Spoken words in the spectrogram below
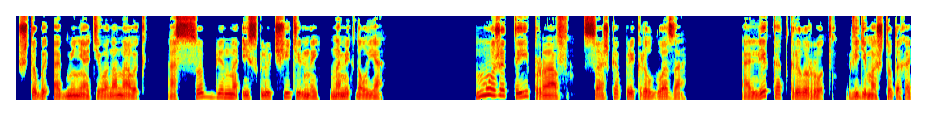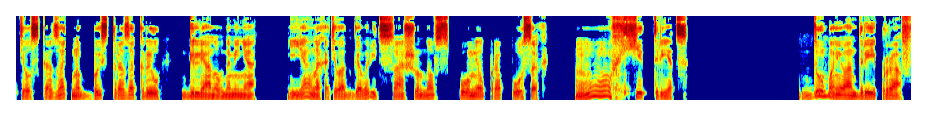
чтобы обменять его на навык. Особенно исключительный, намекнул я. Может, ты и прав, Сашка прикрыл глаза. Олег открыл рот. Видимо, что-то хотел сказать, но быстро закрыл, глянув на меня. Явно хотел отговорить Сашу, но вспомнил про посох. Ух, хитрец. Думаю, Андрей прав.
